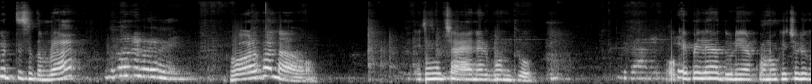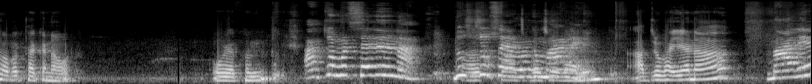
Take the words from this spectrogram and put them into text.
করতেছো তোমরা? ঘর বানাও? এটা হচ্ছে আয়ানের বন্ধু। ওকে পেলে আর দুনিয়ার কোনো কিছুরই খবর থাকে না ওর। ওর এখন বছর মারে। রানিং আদ্র ভাইয়া না? মারে।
